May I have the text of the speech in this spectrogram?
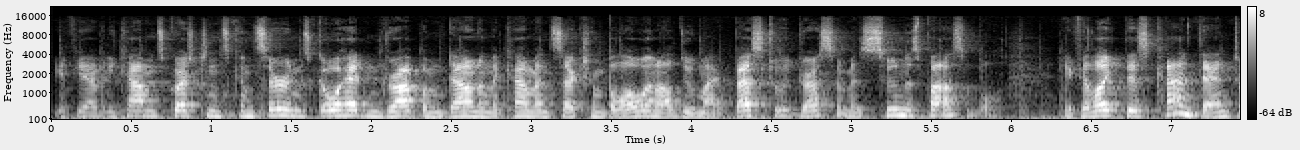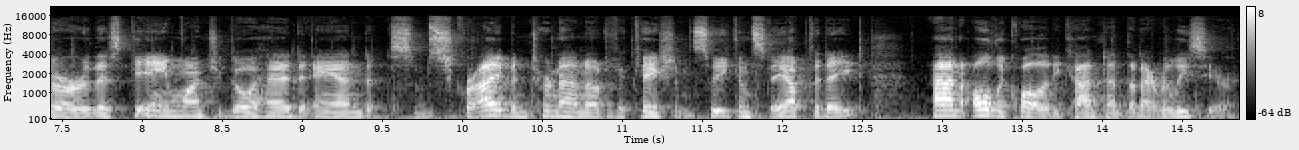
If you have any comments, questions, concerns, go ahead and drop them down in the comments section below and I'll do my best to address them as soon as possible. If you like this content or this game, why don't you go ahead and subscribe and turn on notifications so you can stay up to date on all the quality content that I release here.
